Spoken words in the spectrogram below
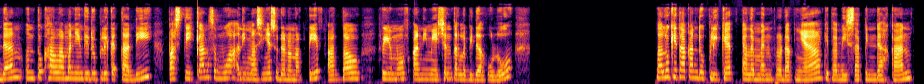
dan untuk halaman yang diduplikat tadi pastikan semua animasinya sudah nonaktif atau remove animation terlebih dahulu. Lalu kita akan duplikat elemen produknya, kita bisa pindahkan.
